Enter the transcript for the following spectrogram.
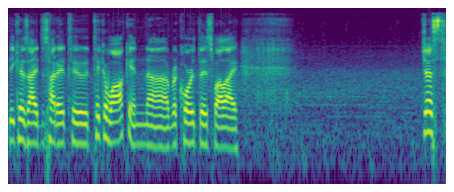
because I decided to take a walk and uh, record this while I just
